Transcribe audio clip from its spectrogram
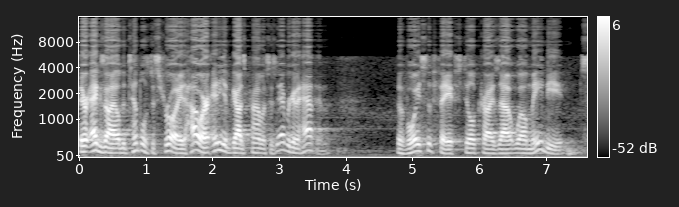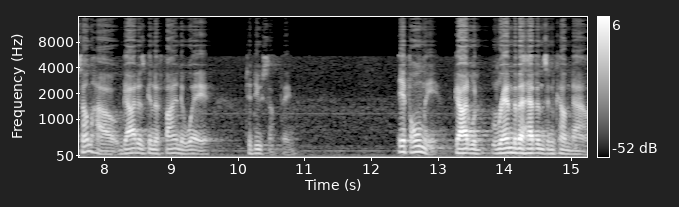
they're exiled, the temple's destroyed, how are any of God's promises ever going to happen? The voice of faith still cries out, well, maybe somehow God is going to find a way to do something. If only God would rend the heavens and come down.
